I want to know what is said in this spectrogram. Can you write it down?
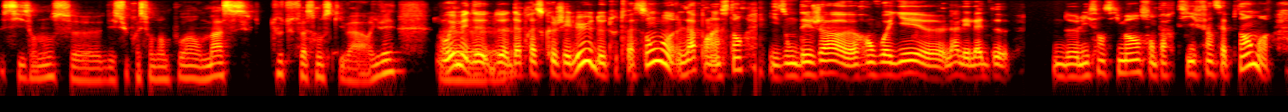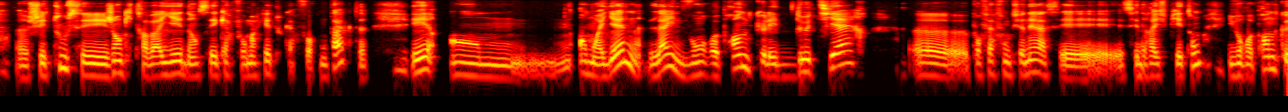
s'ils annoncent des suppressions d'emplois en masse, de toute façon, ce qui va arriver. Oui, mais d'après ce que j'ai lu, de toute façon, là pour l'instant, ils ont déjà renvoyé là les lettres de, de licenciement sont parties fin septembre euh, chez tous ces gens qui travaillaient dans ces Carrefour Market ou Carrefour Contact. Et en, en moyenne, là, ils ne vont reprendre que les deux tiers euh, pour faire fonctionner ces, drives piétons, ils vont reprendre que,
